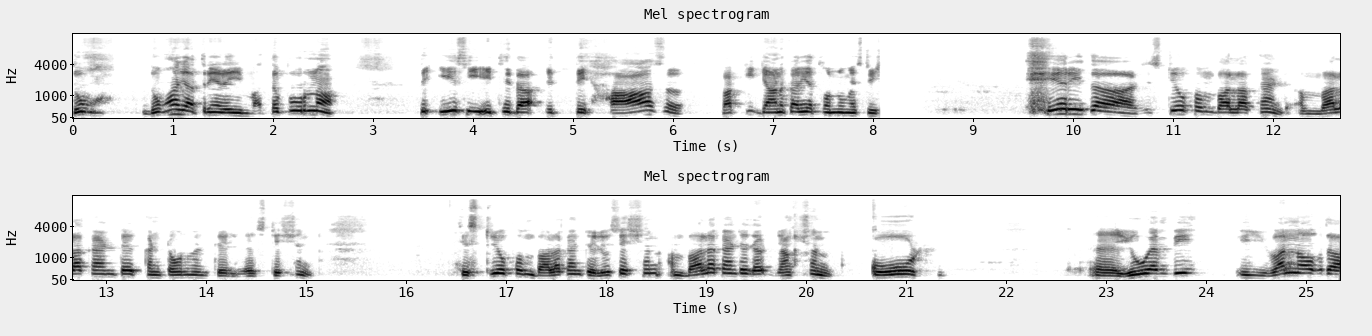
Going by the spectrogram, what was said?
ਦੋ ਦੋਹਾਂ ਯਾਤਰੀਆਂ ਲਈ ਮਹੱਤਵਪੂਰਨ ਤੇ ਇਹ ਸੀ ਇੱਥੇ ਦਾ ਇਤਿਹਾਸ ਬਾਕੀ ਜਾਣਕਾਰੀ ਆ ਤੁਹਾਨੂੰ ਮੈਂ station Here is the history of Ambala Kant. Ambala Kant Cantonment Railway Station. History of Ambala Kant Railway Station. Ambala Kant Junction code uh, UMB is one of the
